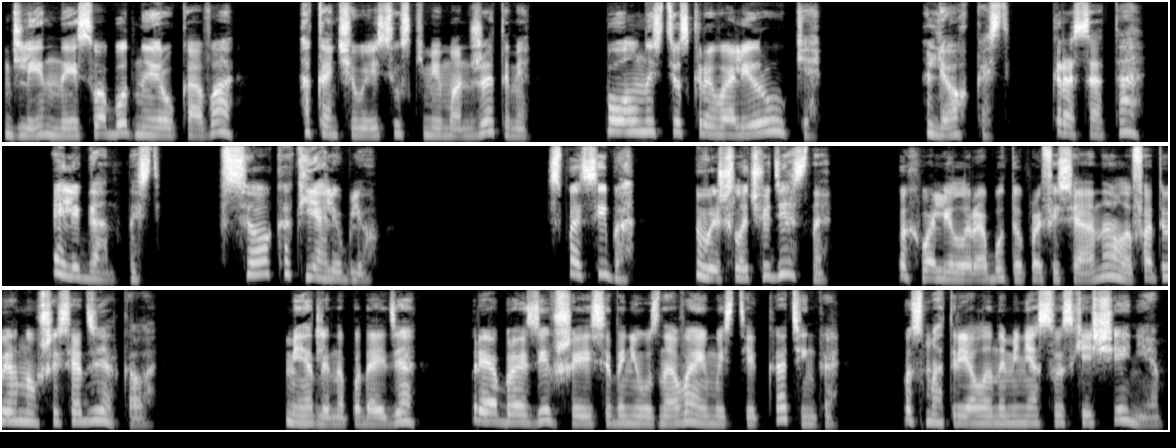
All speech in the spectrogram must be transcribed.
Длинные свободные рукава, оканчиваясь узкими манжетами, полностью скрывали руки. Легкость, красота, элегантность. Все, как я люблю. «Спасибо, вышло чудесно», — похвалила работу профессионалов, отвернувшись от зеркала. Медленно подойдя, преобразившаяся до неузнаваемости Катенька посмотрела на меня с восхищением.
